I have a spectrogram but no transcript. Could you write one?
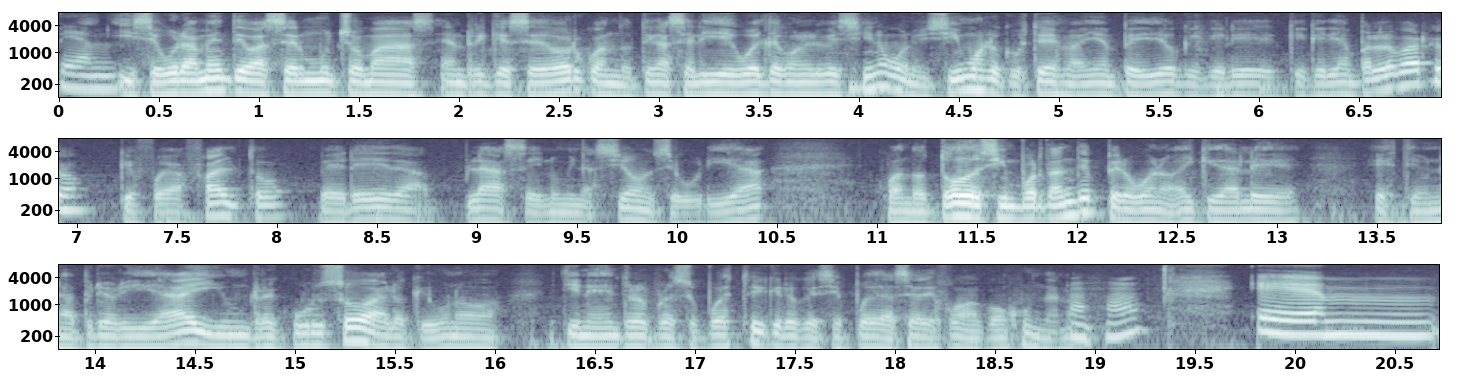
Bien. y seguramente va a ser mucho más enriquecedor cuando tengas el ida y vuelta con el vecino. Bueno, hicimos lo que ustedes me habían pedido que, quería- que querían para el barrio, que fue asfalto, vereda, plaza, iluminación, seguridad, cuando todo es importante, pero bueno, hay que darle este, una prioridad y un recurso a lo que uno tiene dentro del presupuesto y creo que se puede hacer de forma conjunta. ¿no? Em,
